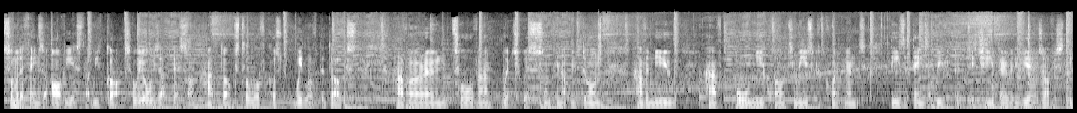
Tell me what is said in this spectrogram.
some of the things are obvious that we've got. So we always have this on have dogs to love because we love the dogs. Have our own tour van which was something that we've done. Have a new have all new quality music equipment. These are things that we've achieved over the years obviously.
